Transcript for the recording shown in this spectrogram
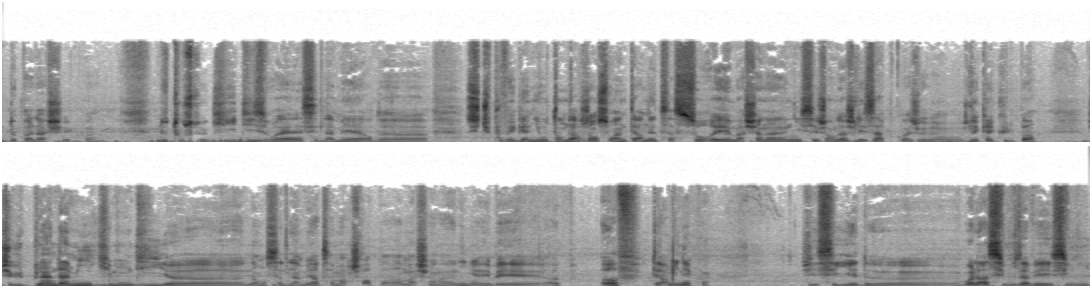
de pas lâcher quoi? De tous ceux qui disent ouais c'est de la merde. Euh, si tu pouvais gagner autant d'argent sur internet ça se saurait machin nanani. Ces gens-là je les zappe quoi. Je je les calcule pas. J'ai eu plein d'amis qui m'ont dit euh, non c'est de la merde ça marchera pas machin nanani. Et ben hop off terminé quoi. J'ai essayé de voilà si vous avez si vous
